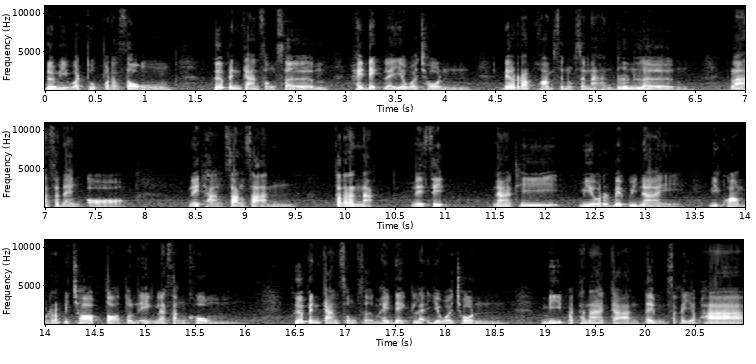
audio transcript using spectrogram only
โดยมีวัตถุประสงค์ เพื่อเป็นการส่งเสริมให้เด็กและเยาวชน ได้รับความสนุกสนานรื่นเริง กล้าแสดงออก ในทางสร้างสรรค์ ตระหนักในสิทธิหน้าที่มีระเบียบวินัย มีความรับผิดชอบต่อตนเองและสังคม เพื่อเป็นการส่งเสริมให้เด็กและเยาวชน มีพัฒนาการเต็มศักยภาพ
